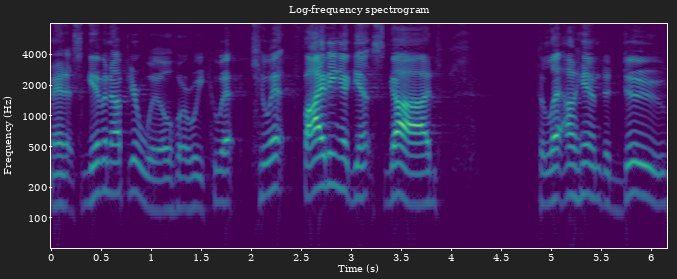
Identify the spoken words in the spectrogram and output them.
Man, it's giving up your will where we quit, quit fighting against God to allow Him to do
